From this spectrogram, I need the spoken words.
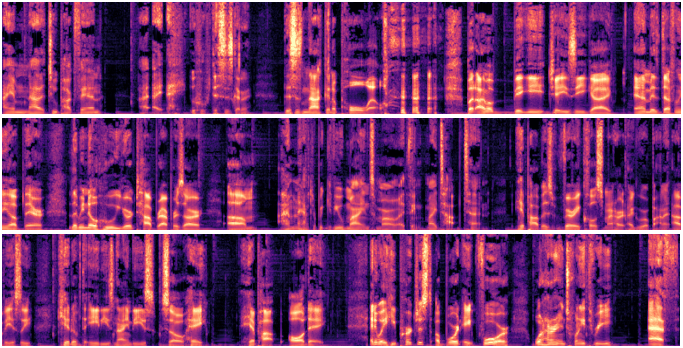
I am not a Tupac fan. I, I, I ooh, this is gonna, this is not gonna pull well. but I'm a Biggie, Jay Z guy. M is definitely up there. Let me know who your top rappers are. Um, I'm gonna have to give you mine tomorrow. I think my top ten. Hip hop is very close to my heart. I grew up on it, obviously. Kid of the 80s, 90s. So hey, hip hop all day. Anyway, he purchased a Bored Ape for 123 F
